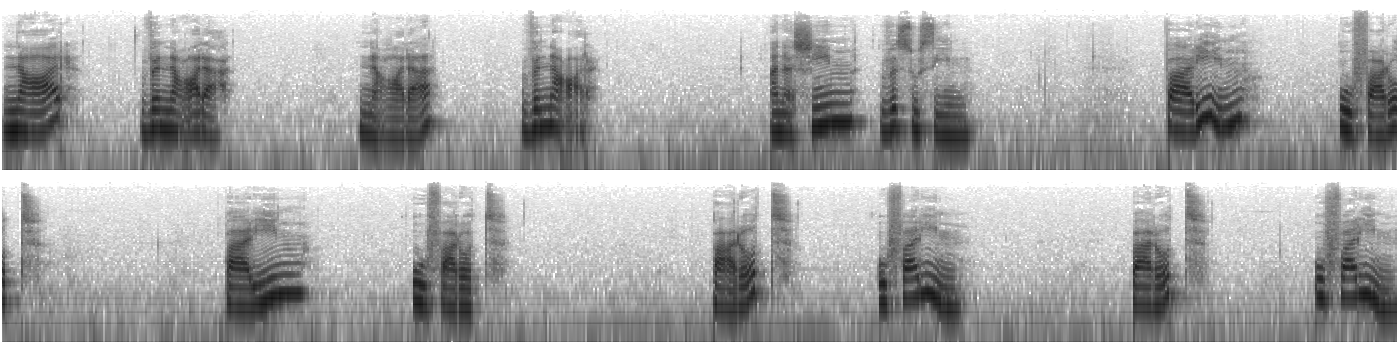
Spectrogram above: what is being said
נער ונערה. נערה ונער. אנשים וסוסים. פרים ופרות. פרים ופרות. פרות ופרים. פרות ופרים.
